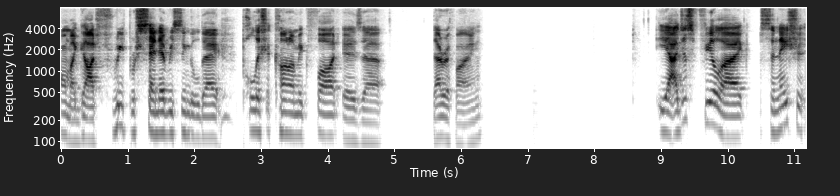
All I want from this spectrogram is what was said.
oh my god, 3% every single day. Polish economic thought is, uh, terrifying. Yeah, I just feel like Sanation,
